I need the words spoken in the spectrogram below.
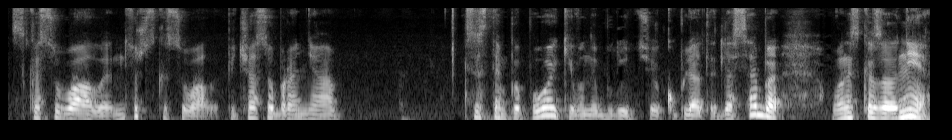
скасували, не то що скасували, під час обрання систем ППО, які вони будуть купляти для себе, вони сказали, ні,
